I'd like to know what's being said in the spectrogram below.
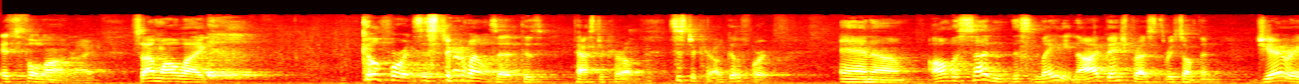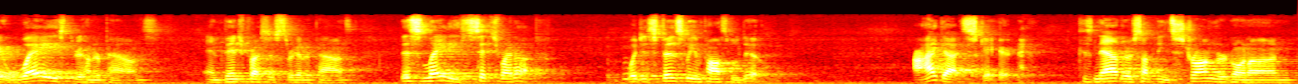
it's full on, right? So I'm all like, go for it, sister. Well, I don't say it because Pastor Carol, Sister Carol, go for it. And um, all of a sudden, this lady, now I bench press three something. Jerry weighs 300 pounds and bench presses 300 pounds. This lady sits right up, which is physically impossible to do. I got scared because now there's something stronger going on.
